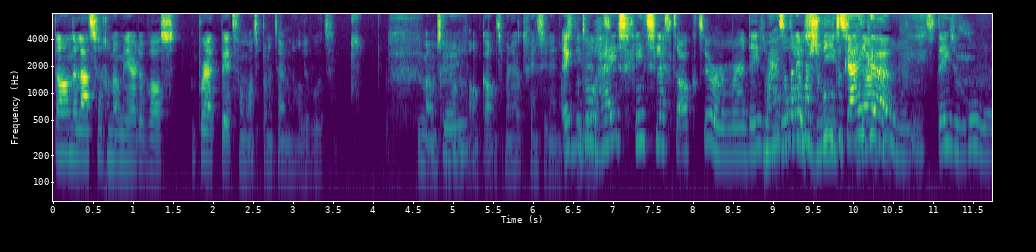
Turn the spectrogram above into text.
Dan de laatste genomineerde was Brad Pitt van Once Upon a Time in Hollywood. Die maakt misschien ook nog wel een kans, maar daar heb ik geen zin in. Als Ik bedoel, hij is geen slechte acteur, maar deze Maar hij zat alleen maar zwoel te kijken. Deze rol.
